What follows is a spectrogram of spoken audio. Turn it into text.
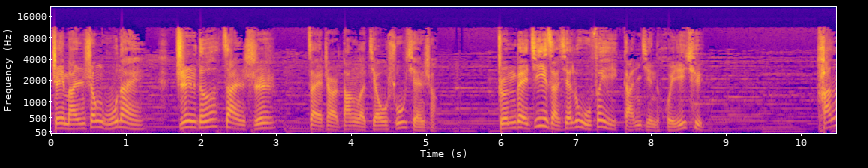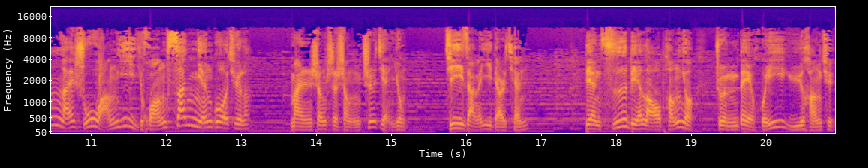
这满生无奈。只得暂时在这儿当了教书先生，准备积攒些路费，赶紧回去。寒来暑往，一晃三年过去了，满生是省吃俭用，积攒了一点钱，便辞别老朋友，准备回余杭去。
